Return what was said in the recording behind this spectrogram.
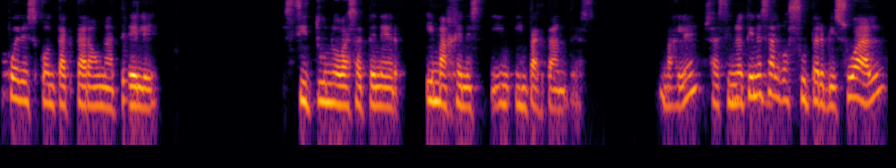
puedes contactar a una tele si tú no vas a tener imágenes impactantes. ¿Vale? O sea, si no tienes algo súper visual,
